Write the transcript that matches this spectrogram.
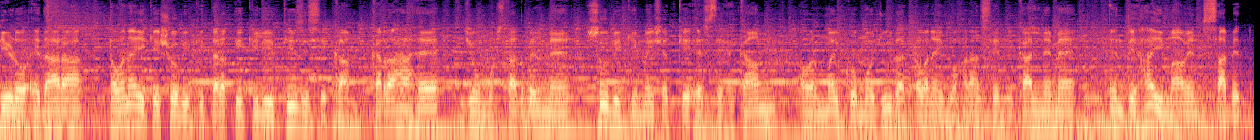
पीड़ो इदारा तोानाई के शोबे की तरक्की के लिए तेज़ी से काम कर रहा है, जो मुस्तबिल में सूबे की मीशत के इसकाम और मुल्क को मौजूदा तोानाई बहरान से निकालने में इंतहाई माविन साबित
